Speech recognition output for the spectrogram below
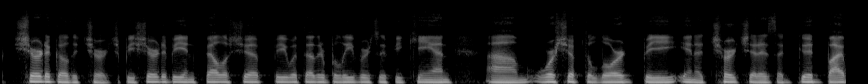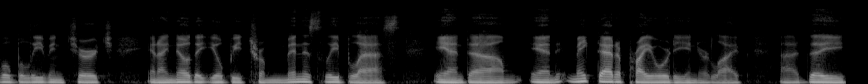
be sure to go to church. Be sure to be in fellowship, be with other believers if you can. Um, worship the Lord, be in a church that is a good Bible believing church. And I know that you'll be tremendously blessed and, um, and make that a priority in your life. Uh, the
